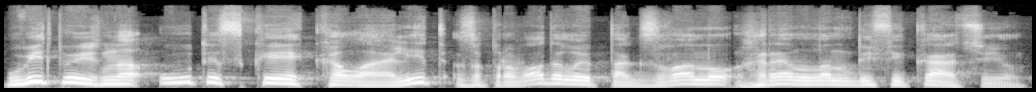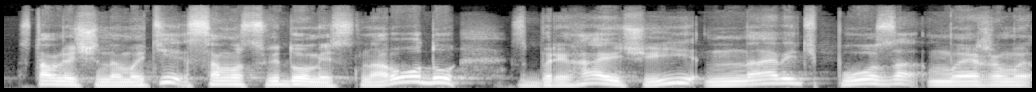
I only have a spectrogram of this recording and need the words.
У відповідь на утиски Калааліт запровадили так звану гренландифікацію, ставлячи на меті самосвідомість народу, зберігаючи її навіть поза межами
